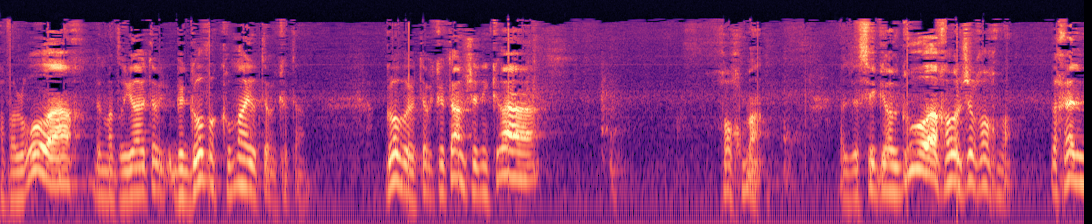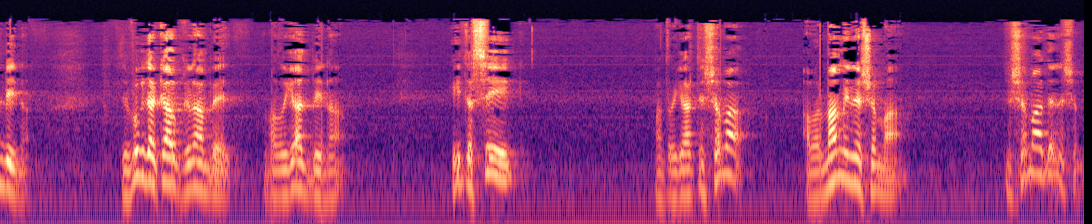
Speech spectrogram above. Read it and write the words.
אבל רוח במדרגה יותר, בגובה קומה יותר קטן. גובה יותר קטן שנקרא חוכמה. אז ישיג רק רוח, אבל של חוכמה. לכן בינה. זיווג דרכה מבחינה ב', מדרגת בינה, היא תשיג מדרגת נשמה. אבל מה מנשמה? נשמה די נשמה,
